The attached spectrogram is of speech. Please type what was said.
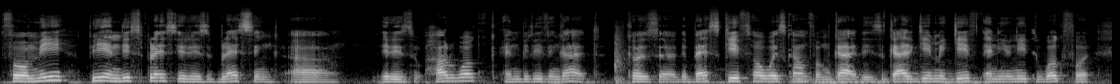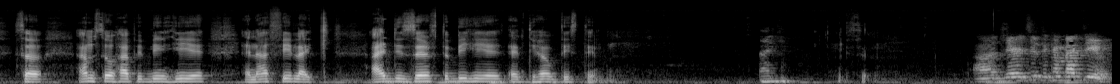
for me, being in this place, it is blessing. Uh, it is hard work and believe in God because uh, the best gift always come from God. Is God give me gift and you need to work for it. So I'm so happy being here and I feel like I deserve to be here and to help this team. Thank you. So, Uh, Jerry Tipton, come back to you.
